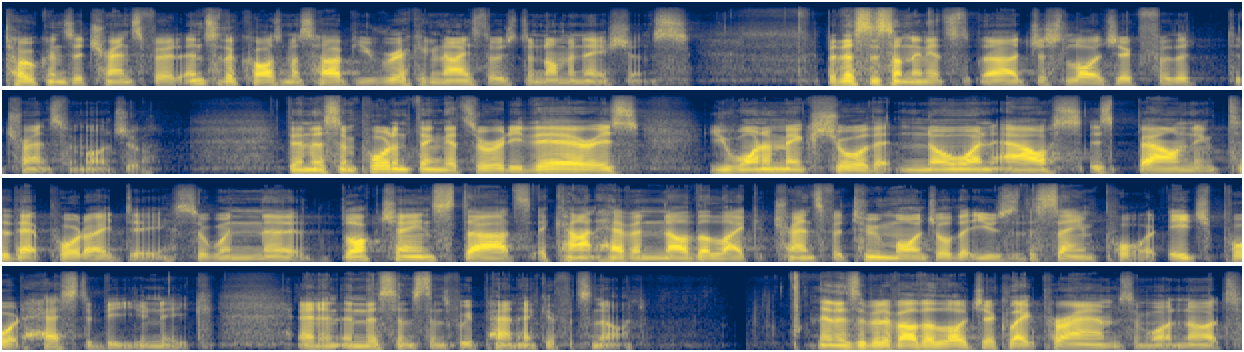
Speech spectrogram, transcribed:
tokens are transferred into the Cosmos Hub, you recognize those denominations. But this is something that's uh, just logic for the, the transfer module. Then this important thing that's already there is you want to make sure that no one else is bounding to that port ID. So when the blockchain starts, it can't have another like transfer to module that uses the same port. Each port has to be unique. And in, in this instance, we panic if it's not. Then there's a bit of other logic like params and whatnot.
